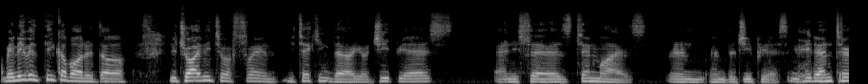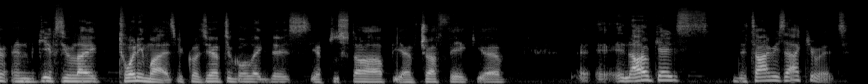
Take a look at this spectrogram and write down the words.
I mean, even think about it. Uh, you're driving to a friend. You're taking the your GPS and it says 10 miles in, in the GPS. You hit enter and it gives you like 20 miles because you have to go like this. You have to stop. You have traffic. You have, in our case, the time is accurate.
